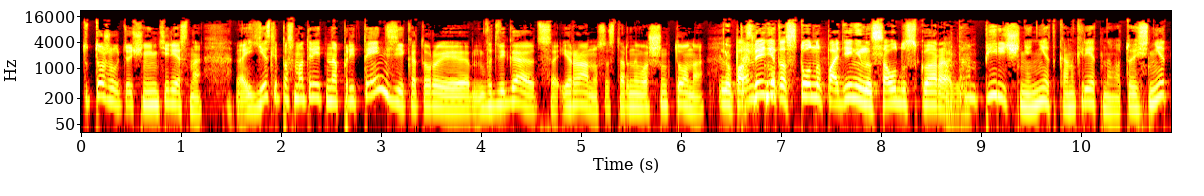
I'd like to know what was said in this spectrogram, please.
тут тоже вот очень интересно. Если посмотреть на претензии, которые выдвигаются Ирану со стороны Вашингтона... Ну, последнее нет... это 100 нападений на Саудовскую Аравию. А там перечня нет конкретного. То есть нет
